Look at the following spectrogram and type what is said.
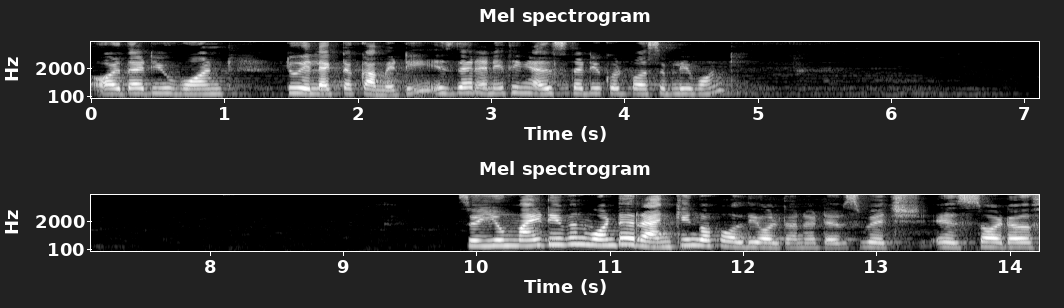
or that you want to elect a committee. Is there anything else that you could possibly want? So you might even want a ranking of all the alternatives, which is sort of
